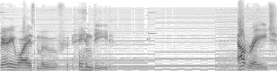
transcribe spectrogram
Very wise move, indeed. Outrage.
